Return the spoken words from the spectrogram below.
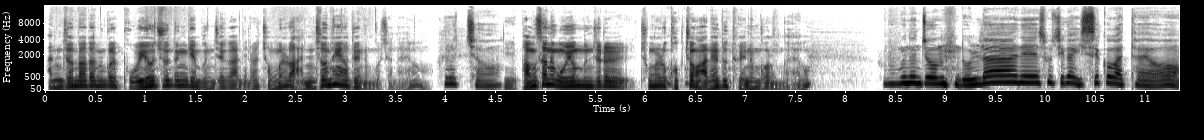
안전하다는 걸 보여주는 게 문제가 아니라 정말로 안전해야 되는 거잖아요. 그렇죠. 이 방사능 오염 문제를 정말로 걱정 안 해도 되는 건가요? 그 부분은 좀 논란의 소지가 있을 것 같아요.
